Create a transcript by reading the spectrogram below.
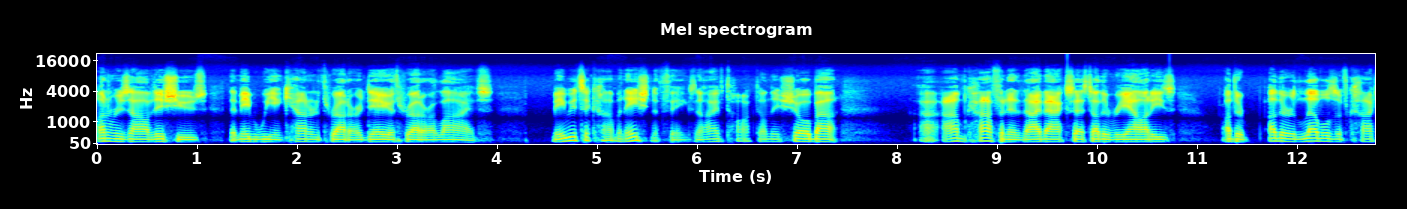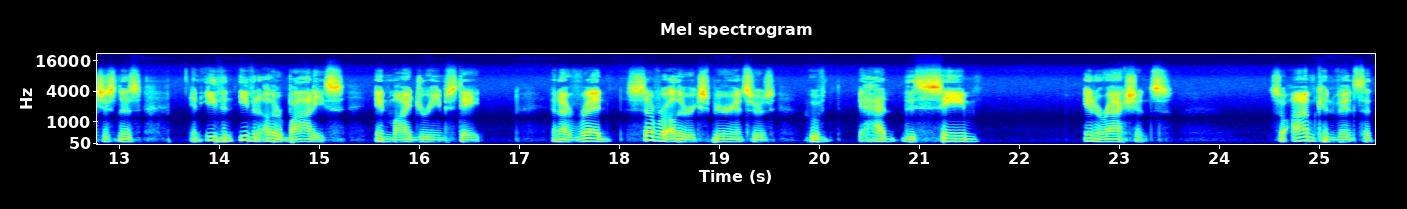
unresolved issues that maybe we encountered throughout our day or throughout our lives? Maybe it's a combination of things. Now, I've talked on this show about uh, I'm confident that I've accessed other realities, other other levels of consciousness, and even even other bodies in my dream state. And I've read several other experiencers who've had the same interactions. So I'm convinced that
